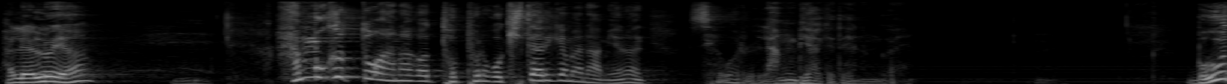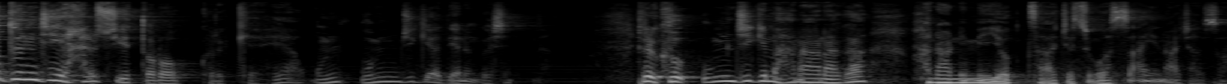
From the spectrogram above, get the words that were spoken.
할렐루야. 음. 아무것도 안 하고 덮어놓고 기다리기만 하면 세월을 낭비하게 되는 거예요. 음. 뭐든지 할 수 있도록 그렇게 해야 움직여야 되는 것입니다 그리고 그 움직임 하나하나가 하나님이 역사하셔서 사인하셔서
